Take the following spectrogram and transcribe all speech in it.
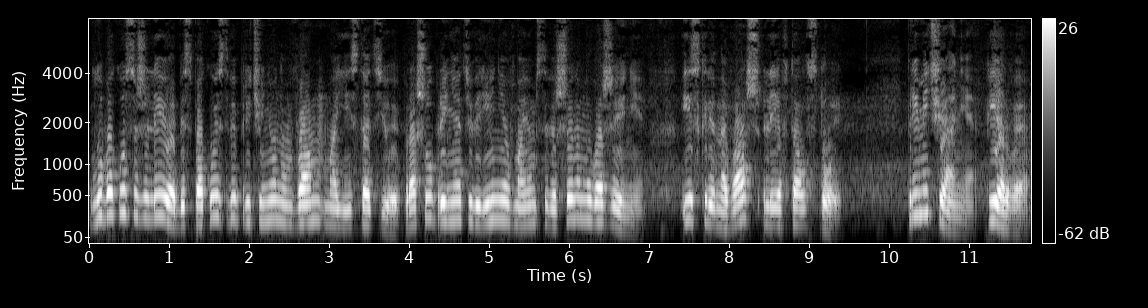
Глубоко сожалею о беспокойстве, причиненном вам моей статьей. Прошу принять уверение в моем совершенном уважении. Искренне ваш Лев Толстой. Примечание. Первое.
